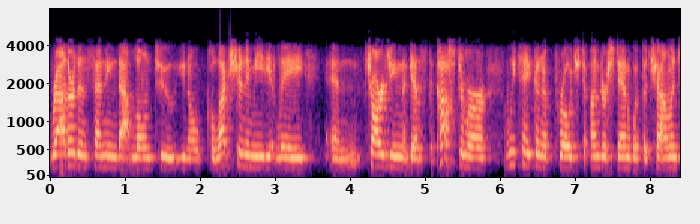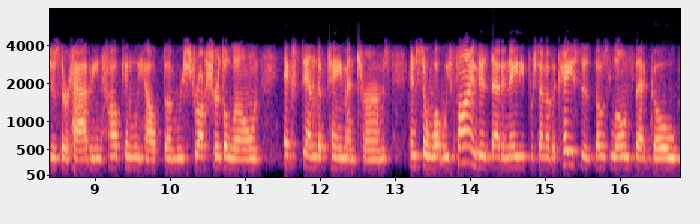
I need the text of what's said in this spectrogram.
rather than sending that loan to, you know, collection immediately and charging against the customer, we take an approach to understand what the challenges they're having, how can we help them restructure the loan, extend the payment terms. And so what we find is that in 80% of the cases, those loans that go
